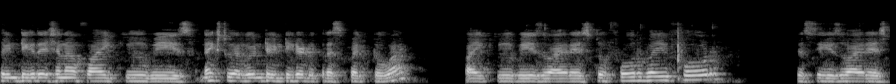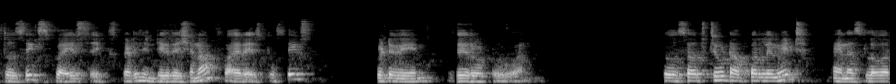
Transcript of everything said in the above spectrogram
So integration of y cube is next we are going to integrate with respect to y y cube is y raised to 4 by 4 this is y raised to 6 by 6 that is integration of y raised to 6 between 0 to 1 so substitute upper limit minus lower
